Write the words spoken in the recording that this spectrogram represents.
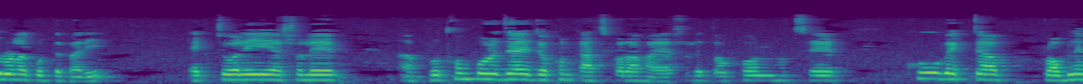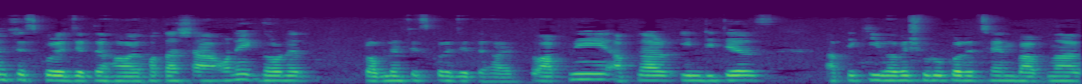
তুলনা করতে পারি। অ্যাকচুয়ালি আসলে প্রথম পর্যায়ে যখন কাজ করা হয় আসলে তখন হচ্ছে খুব একটা প্রবলেম ফেস করে যেতে হয় হতাশা অনেক ধরনের প্রবলেম ফেস করে যেতে হয়। তো আপনি আপনার ইন ডিটেলস আপনি কীভাবে শুরু করেছেন বা আপনার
